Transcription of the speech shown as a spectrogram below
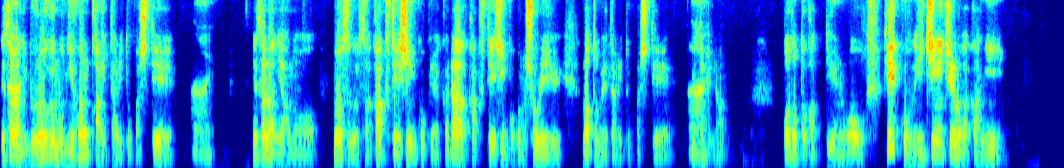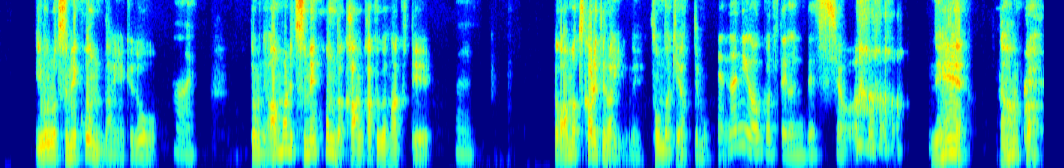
で、さらにブログも2本書いたりとかして、はい。で、さらにあの、もうすぐさ、確定申告やから、確定申告の書類まとめたりとかして、みたいなこととかっていうのを、結構ね、一日の中に、いろいろ詰め込んだんやけど、はい。でもね、あんまり詰め込んだ感覚がなくて、うん。だからあんま疲れてないよね、そんだけやっても。え何が起こってるんでしょう？ねえ、なんか、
